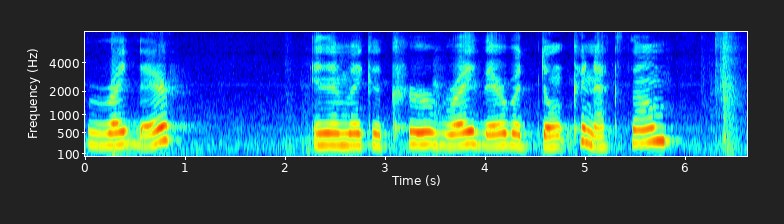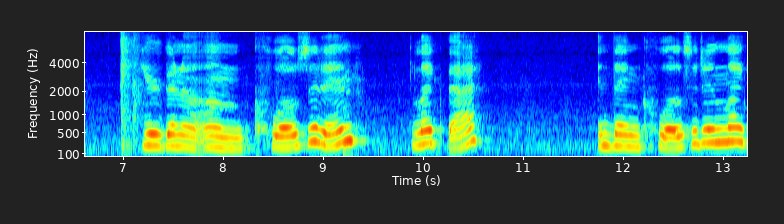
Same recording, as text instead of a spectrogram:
right there. And then make a curve right there, but don't connect them. You're gonna um, close it in like that. And then close it in like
